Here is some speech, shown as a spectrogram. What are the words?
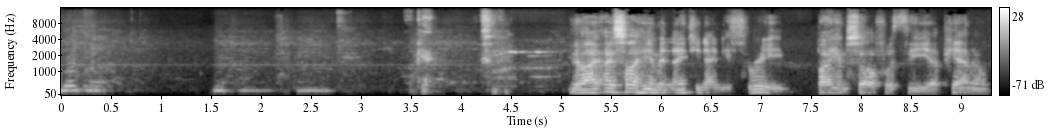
mm-hmm. Okay. You know, I, I, saw him in 1993 by himself with the uh, piano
